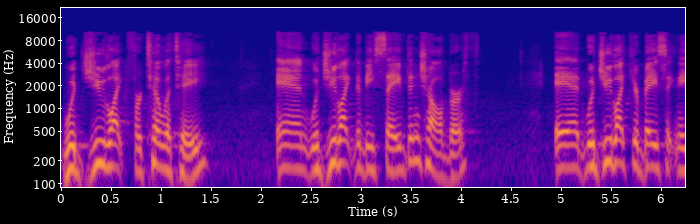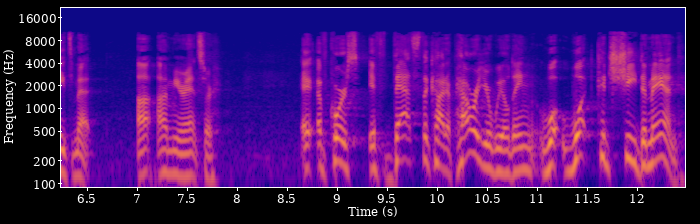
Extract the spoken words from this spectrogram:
Would you like fertility? And would you like to be saved in childbirth? And would you like your basic needs met? Uh, I'm your answer. Eh, of course, if that's the kind of power you're wielding, what, what could she demand?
